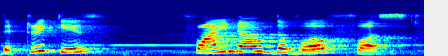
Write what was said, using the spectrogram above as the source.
The trick is find out the verb first.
